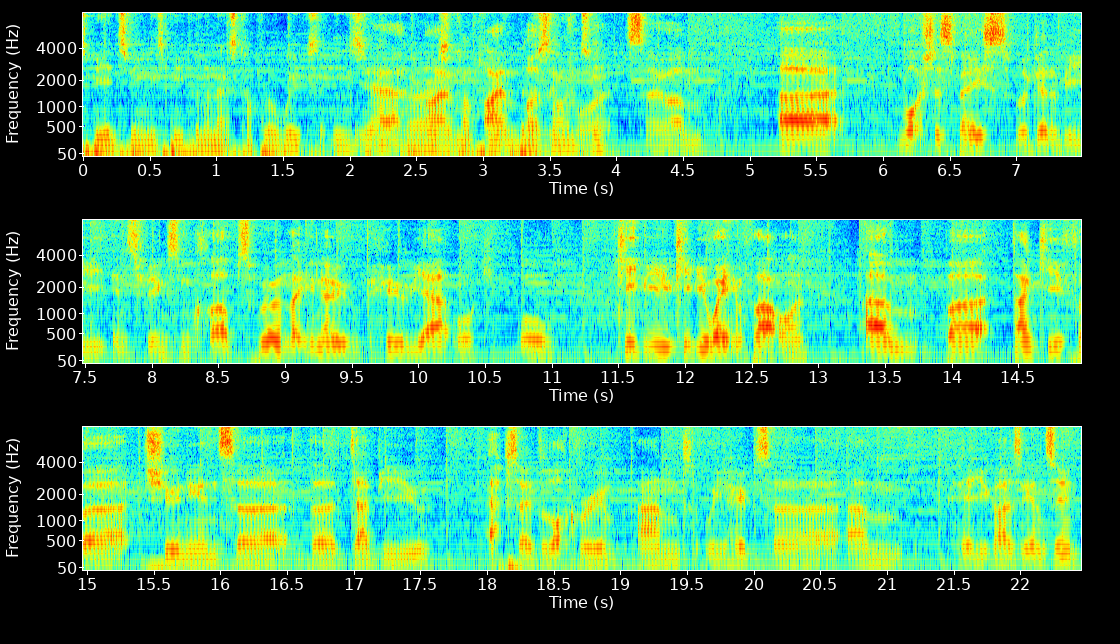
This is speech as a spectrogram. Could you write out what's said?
to be interviewing these people in the next couple of weeks at these Yeah, various I'm, clubs. I'm buzzing for to. it. So, um, uh, watch the space. We're going to be interviewing some clubs. We won't let you know who yet. We'll keep, we'll keep you keep you waiting for that one. Um, but thank you for tuning into the debut episode of the Locker Room, and we hope to um, hear you guys again soon.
